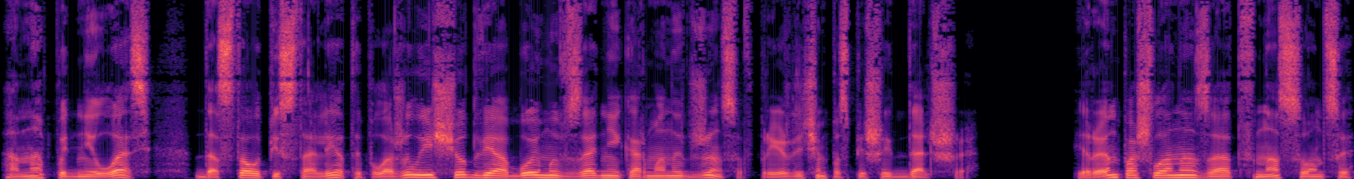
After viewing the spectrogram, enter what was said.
Она поднялась, достала пистолет и положила еще две обоймы в задние карманы джинсов, прежде чем поспешить дальше. Ирен пошла назад, на солнце,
